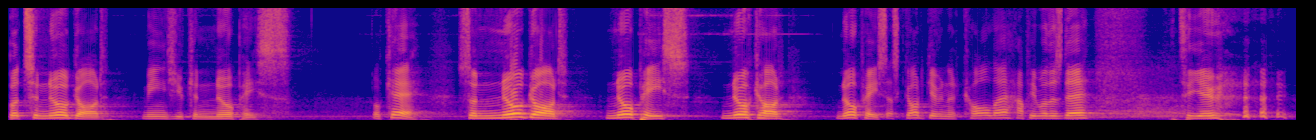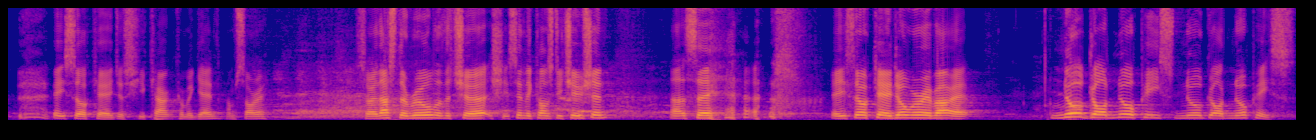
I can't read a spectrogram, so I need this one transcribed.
But to know God means you can know peace. Okay? So, no God, no peace, no God, no peace. That's God giving a call there. Happy Mother's Day to you. it's okay, just you can't come again. I'm sorry. sorry, that's the rule of the church. It's in the Constitution. That's it. it's okay, don't worry about it. No God, no peace, no God, no peace.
